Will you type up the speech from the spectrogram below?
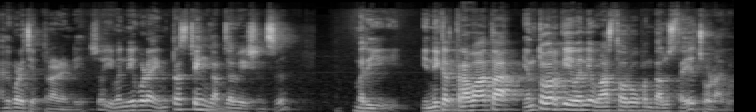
అని కూడా చెప్తున్నాడండి. సో ఇవన్నీ కూడా ఇంట్రెస్టింగ్ అబ్జర్వేషన్స్ మరి ఎన్నికల తర్వాత ఎంతవరకు ఇవన్నీ వాస్తవ రూపం తలుస్తాయో చూడాలి.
